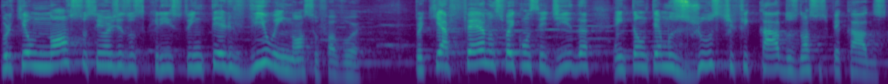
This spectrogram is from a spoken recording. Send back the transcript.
porque o nosso Senhor Jesus Cristo interviu em nosso favor. Porque a fé nos foi concedida, então temos justificado os nossos pecados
